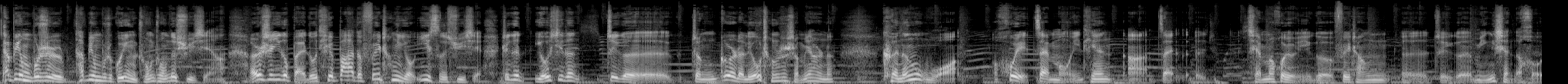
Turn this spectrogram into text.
它并不是它并不是鬼影重重的续写啊，而是一个百度贴吧的非常有意思的续写。这个游戏的这个整个的流程是什么样呢？可能我会在某一天啊，在前面会有一个非常呃这个明显的后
